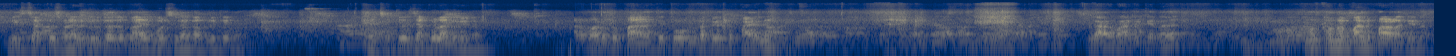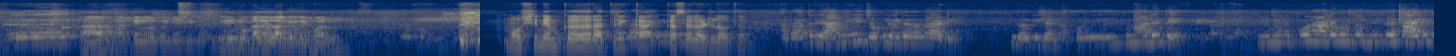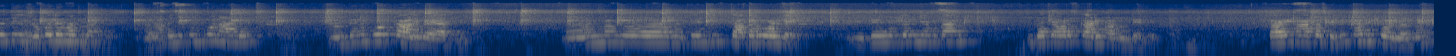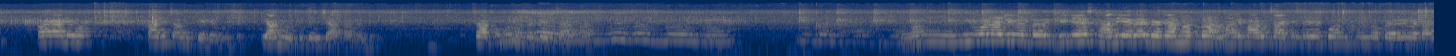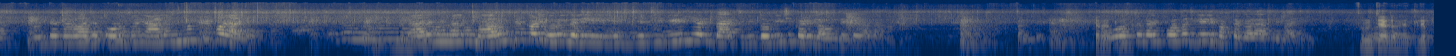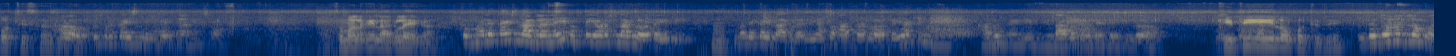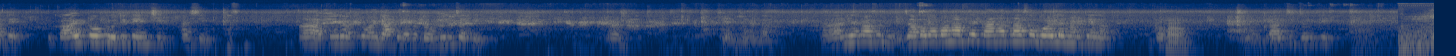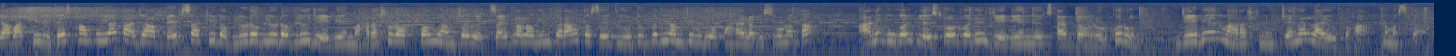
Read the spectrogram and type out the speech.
मी चाकू सोडायला गेलो तर माझे बोट सुद्धा कापले ते नाही छातीला चाकू लागले ना. आणि मारून तो पाय ते तोडून टाकले तर पायाला. गाड मारले त्यानं. मग खबर मारले पाळला त्यानं. हा. हे डोकायला लागले पण. मावशी नेमकं रात्री काय कसं घडलं होतं? रात्री आम्ही झोपले होते दादा आठी दोघी जण. पण इकडून आले ते. मी म्हणून कोण आले? म्हटलं मी इकडे पाहिले तर ते झोपले म्हटलं आणि आता इकडून कोण आले? मग त्याने पोत काढले गळ्यातली. आणि मग त्यांची चादर ओढले. ते उठलं नेमका डोक्यावरच काडी मारून दिले. काडी मारता ते खाली पडलं. मग पाय आले वर. काडी चालू केले म्हणजे. ती आम्ही होती त्यांच्या हातामध्ये. चाकू पण होता त्यांच्या हातात. मग मी ओरडली म्हटलं दिनेश खाली ये रे बेटा म्हटलं. आम्हाला मारून टाकीन रे. कोण कोण लोक रे बेटा? मग ते दरवाजे तोडून सगळे आले. आणि मग ते पळ आले. डायरेक्ट निघाले मग बाहेरून ते कडी भरून दिली. याची बी आणि दारची बी दोघीची कडी लावून दिली दादा वस्तू काही पोतच गेली फक्त गळ्यातली माझी. तुमच्या गळ्यातले पोते सर. हो दुसरं काहीच नाही गेलं तुम्हाला काही लागलं आहे का मला काहीच लागलं नाही फक्त एवढंच लागलं होतं इथे. मला काही लागलं नाही. असं हात धरला होता. एक असं दाबत होते ते. ग किती लोक होते ते? ते दोनच लोक होते. काळी टोपी होती त्यांची अशी. हा पुरं कोण टाकले होतं दोघींचं बी. हा. आणि एक असं जाता जाताना असं कानातलं असं वळलं मग त्यानं. हां. कालची झुमकी. या बातमीत इथेच थांबूया ताज्या अपडेट्ससाठी W W W J B N Maharashtra dot com या आमच्या वेबसाईटला लॉग इन करा. तसेच यूट्यूबवरील आमचे व्हिडिओ पाहायला विसरू नका. आणि Google play स्टोअरवरील J B N news app download करून J B N Maharashtra news channel live पहा. नमस्कार.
